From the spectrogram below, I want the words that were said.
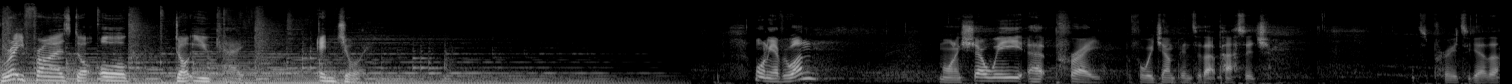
greyfriars.org.uk. Enjoy. Morning, everyone. Morning. Shall we uh, pray before we jump into that passage? Let's pray together.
